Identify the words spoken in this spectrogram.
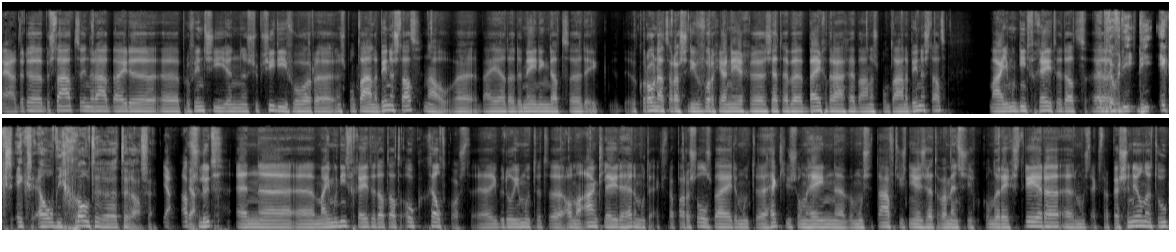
Nou ja, er bestaat inderdaad bij de provincie een subsidie voor een spontane binnenstad. Nou, wij hadden de mening dat de de coronaterrassen die we vorig jaar neergezet hebben, bijgedragen hebben aan een spontane binnenstad. Maar je moet niet vergeten dat. Uh, heb je het over die, die XXL, die grotere terrassen? Ja, absoluut. Ja. En, uh, uh, maar je moet niet vergeten dat dat ook geld kost. ik bedoel, je moet het allemaal aankleden. Hè. Er moeten extra parasols bij, er moeten hekjes omheen. we moesten tafeltjes neerzetten waar mensen zich konden registreren. er moest extra personeel naartoe.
